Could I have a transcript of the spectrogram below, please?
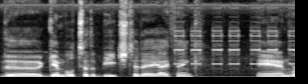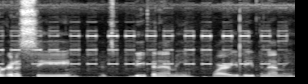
the gimbal to the beach today, I think and we're gonna see it's beeping at me. Why are you beeping at me?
